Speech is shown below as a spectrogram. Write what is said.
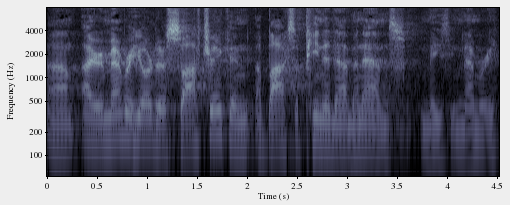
Um, I remember he ordered a soft drink and a box of peanut M&Ms. Amazing memory.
